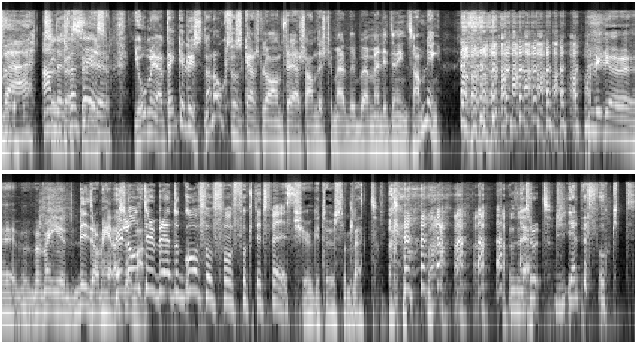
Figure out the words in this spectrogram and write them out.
värt. Anders, vad säger du? Jo, men jag tänker lyssnarna också så kanske vill ha en fräsch Anders Timell vill börja med en liten insamling. man vill ju, man vill ju bidra med hela Hur summan. långt är du beredd att gå för att få fuktigt face? 20 000 lätt. lätt. Hjälper fukt?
